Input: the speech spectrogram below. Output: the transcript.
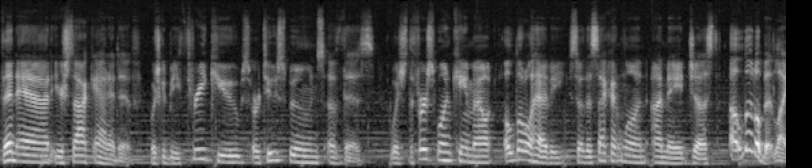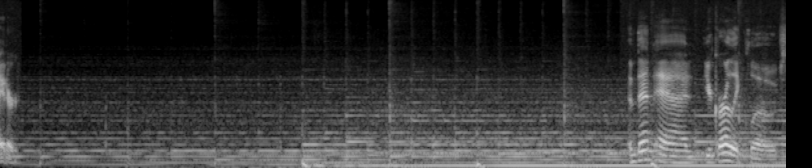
Then add your stock additive, which could be 3 cubes or 2 spoons of this, which the first one came out a little heavy, so the second one I made just a little bit lighter. And then add your garlic cloves,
